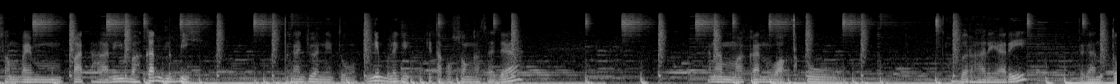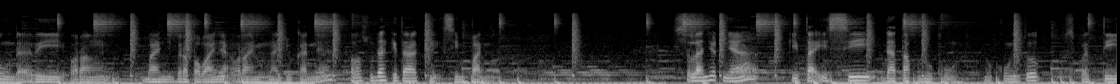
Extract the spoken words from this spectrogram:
sampai empat hari bahkan lebih pengajuan itu. Ini boleh kita kosongkan saja. Karena memakan waktu berhari-hari tergantung dari orang banyak berapa banyak orang yang mengajukannya. Kalau sudah kita klik simpan. Selanjutnya kita isi data pendukung. Pendukung itu seperti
